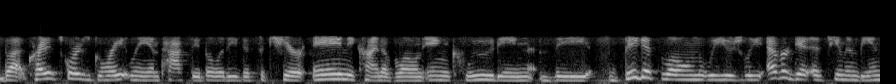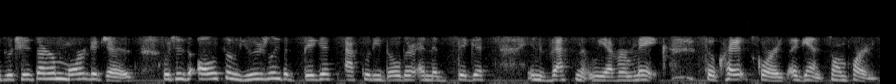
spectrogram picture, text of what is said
but credit scores greatly impact the ability to secure any kind of loan, including the biggest loan we usually ever get as human beings, which is our mortgages, which is also usually the biggest equity builder and the biggest investment we ever make. So credit scores, again, so important.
